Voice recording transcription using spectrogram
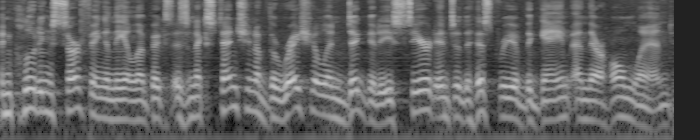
including surfing in the Olympics, is an extension of the racial indignity seared into the history of the game and their homeland,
